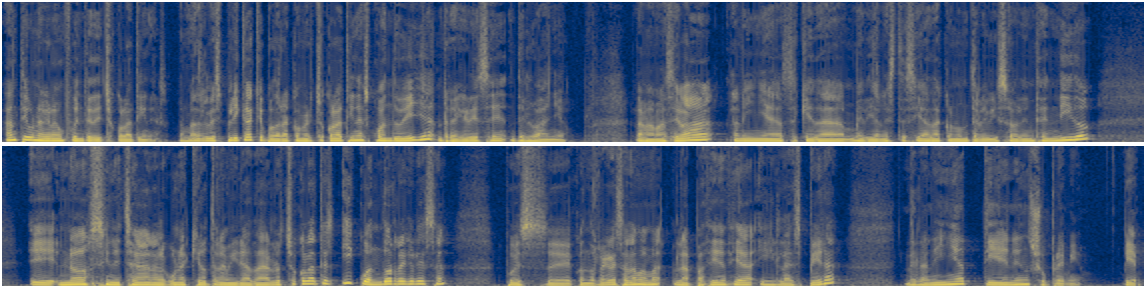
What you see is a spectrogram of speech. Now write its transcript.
ante una gran fuente de chocolatinas. La madre le explica que podrá comer chocolatinas cuando ella regrese del baño. La mamá se va, la niña se queda medio anestesiada con un televisor encendido, eh, no sin echar alguna que otra mirada a los chocolates, y cuando regresa, pues eh, cuando regresa la mamá, la paciencia y la espera de la niña tienen su premio. Bien,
